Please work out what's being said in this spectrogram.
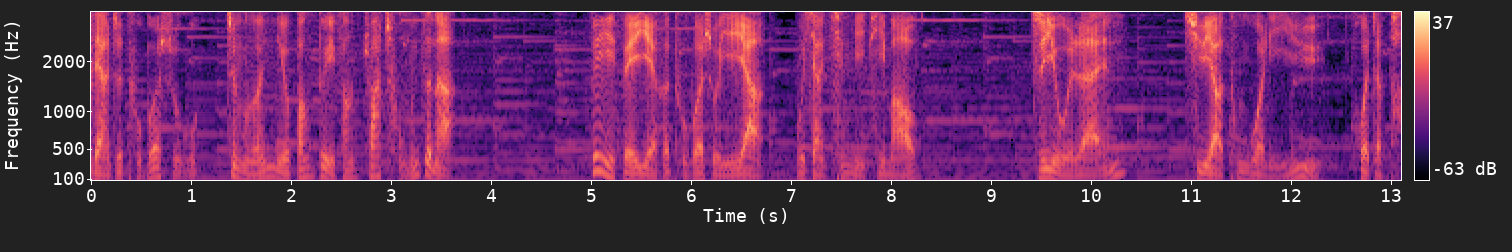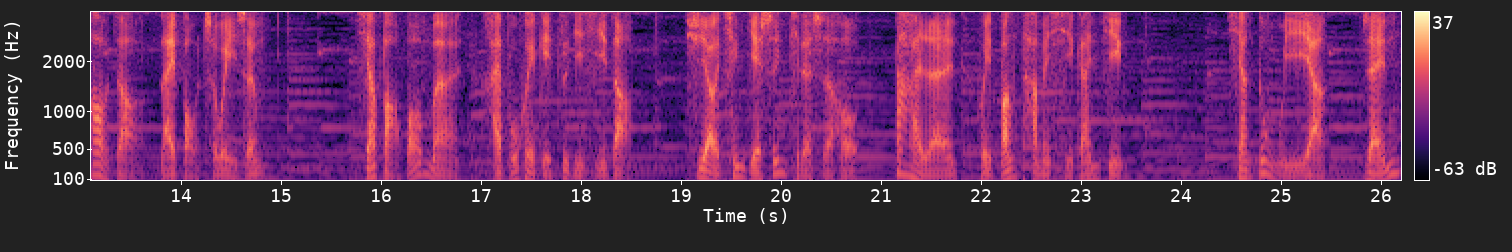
两只土拨鼠正轮流帮对方抓虫子呢。狒狒也和土拨鼠一样，互相清理皮毛。只有人需要通过淋浴或者泡澡来保持卫生。小宝宝们还不会给自己洗澡，需要清洁身体的时候，大人会帮他们洗干净。像动物一样，人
